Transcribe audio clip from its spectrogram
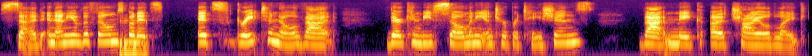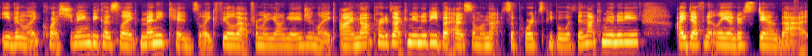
said in any of the films mm-hmm. but it's it's great to know that there can be so many interpretations that make a child like even like questioning because like many kids like feel that from a young age and like I'm not part of that community but as someone that supports people within that community I definitely understand that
